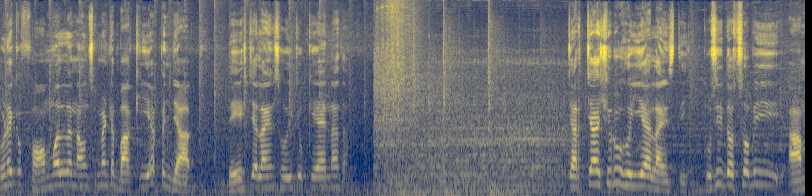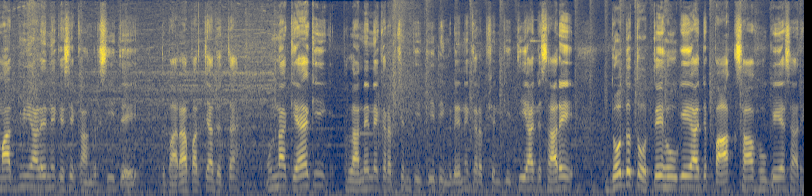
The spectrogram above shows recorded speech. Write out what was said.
ਹੁਣ ਇੱਕ ਫਾਰਮਲ ਅਨਾਉਂਸਮੈਂਟ ਬਾਕੀ ਹੈ ਪੰਜਾਬ ਦੇਸ਼ 'ਚ ਅਲਾਈਅੰਸ ਹੋ ਹੀ ਚੁੱਕਿਆ ਇਹਨਾਂ ਦਾ। ਚਰਚਾ ਸ਼ੁਰੂ ਹੋਈ ਹੈ ਅਲਾਈਅੰਸ ਦੀ। ਤੁਸੀਂ ਦੱਸੋ ਵੀ ਆਮ ਆਦਮੀ ਵਾਲੇ ਨੇ ਕਿਸੇ ਕਾਂਗਰਸੀ ਤੇ ਦੁਬਾਰਾ ਪਰਚਾ ਦਿੱਤਾ? ਉਹਨਾਂ ਕਿਹਾ ਕਿ ਫਲਾਣੇ ਨੇ ਕਰਪਸ਼ਨ ਕੀਤੀ, ਢਿੰਗੜੇ ਨੇ ਕਰਪਸ਼ਨ ਕੀਤੀ। ਅੱਜ ਸਾਰੇ ਦੁੱਧ ਧੋਤੇ ਹੋ ਗਏ, ਅੱਜ ਪਾਕ ਸਾਫ਼ ਹੋ ਗਏ ਆ ਸਾਰੇ।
